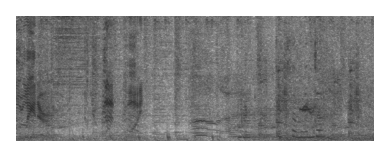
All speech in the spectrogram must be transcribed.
Blue leader. That point. Did someone die?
